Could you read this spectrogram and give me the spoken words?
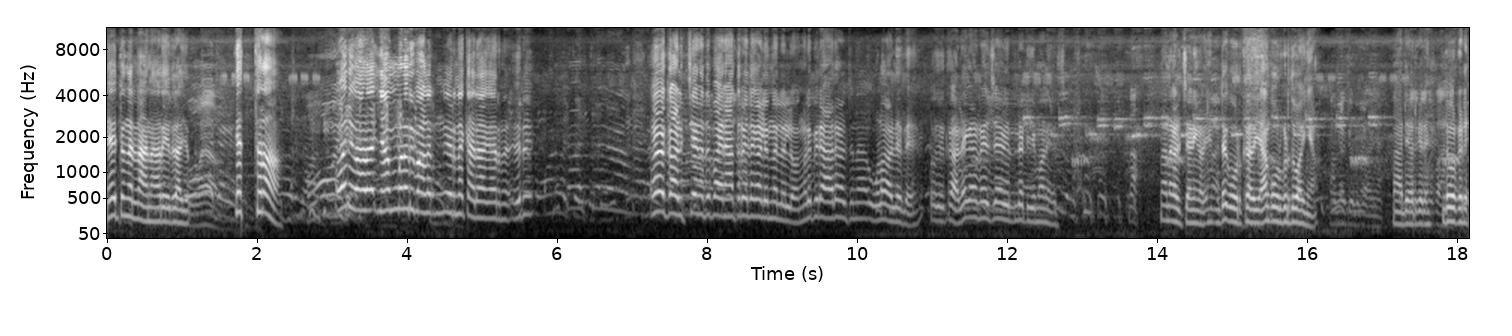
ഏറ്റവും നല്ല അനാർ ഏത് രാജ്യം എത്ര ഒരു വള- ഞമ്മളൊരു വളർന്നു വരുന്ന കലാകാരന്. ഒരു കളിച്ചതിനകത്ത് ഇപ്പം അതിനകത്ത് വലിയ കളിയൊന്നുമല്ലല്ലോ. നിങ്ങളിപ്പോൾ രാവിലെ കളിച്ചുന്ന ഊള കളിയല്ലേ? കളി കണ്ടു വെച്ചാൽ വലിയ ടീമാണ് എന്നാണ് കളിച്ചാൽ നിങ്ങൾ? എന്റെ കോർക്കാതെ ഞാൻ കോർക്കെടുത്ത് വാങ്ങിയാ. നാട്ടി വർക്കട്ടെ എന്റെ കോർക്കട്ടെ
